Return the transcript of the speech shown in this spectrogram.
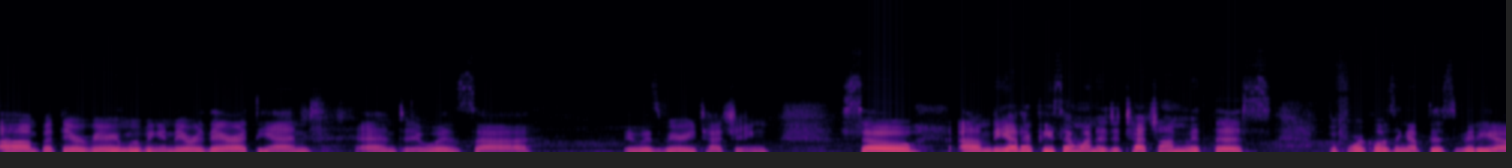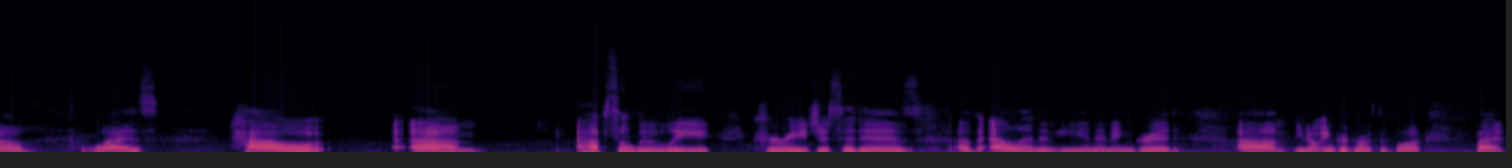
Um, but they were very moving, and they were there at the end, and it was uh, it was very touching. So um, the other piece I wanted to touch on with this before closing up this video was how um, absolutely courageous it is of Ellen and Ian and Ingrid. Um, you know, Ingrid wrote the book, but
